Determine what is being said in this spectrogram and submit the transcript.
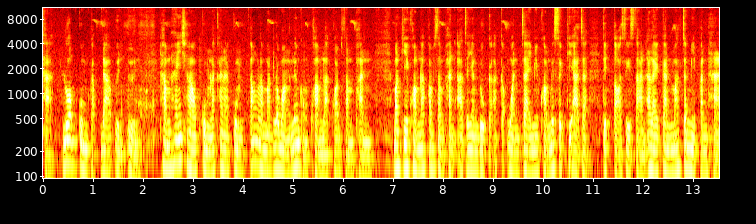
ชะร่วมกลุ่มกับดาวอื่น ๆทำให้ชาวกลุ่มลัคนากลุ่มต้องระมัดระวังเรื่องของความรักความสัมพันธ์ บางทีความรักความสัมพันธ์อาจจะยังดูกระอักกระอ่วนใจ มีความรู้สึกที่อาจจะติดต่อสื่อสารอะไรกันมักจะมีปัญหา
